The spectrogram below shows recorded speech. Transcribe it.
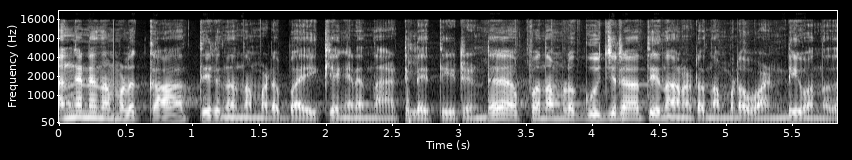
അങ്ങനെ നമ്മൾ കാത്തിരുന്ന നമ്മുടെ ബൈക്ക് അങ്ങനെ നാട്ടിലെത്തിയിട്ടുണ്ട്. അപ്പോൾ നമ്മൾ ഗുജറാത്തിൽ നിന്നാണ് കേട്ടോ നമ്മുടെ വണ്ടി വന്നത്.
